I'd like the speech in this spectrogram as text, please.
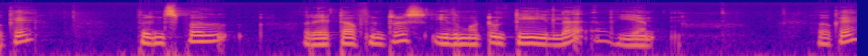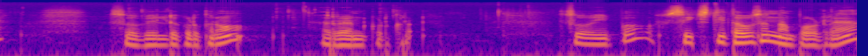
Okay principal rate of interest இது மட்டும் டி இல்லை என் ஓகே ஸோ பில்டு கொடுக்குறோம் ரன் கொடுக்குறோம். ஸோ இப்போது சிக்ஸ்டி தௌசண்ட் நான் போடுறேன்.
